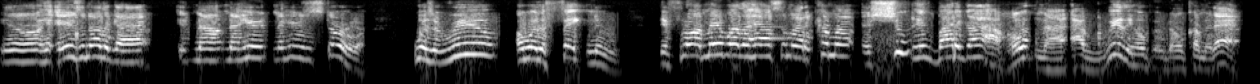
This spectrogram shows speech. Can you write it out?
You know, here's another guy. Now, now here, now here's a story. Though. Was it real or was it fake news? Did Floyd Mayweather have somebody come up and shoot his bodyguard? I hope not. I really hope it don't come to that.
